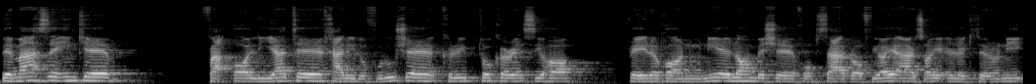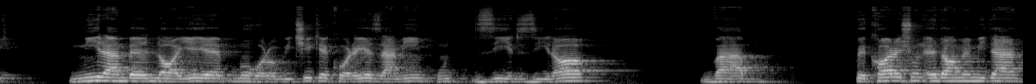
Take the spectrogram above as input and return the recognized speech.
به محض اینکه فعالیت خرید و فروش cryptocurrency ها غیر قانونی اعلام بشه خب صرافی های ارزهای الکترونیک میرن به لایه موهوروویچیک کره زمین اون زیر زیرا و به کارشون ادامه میدن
